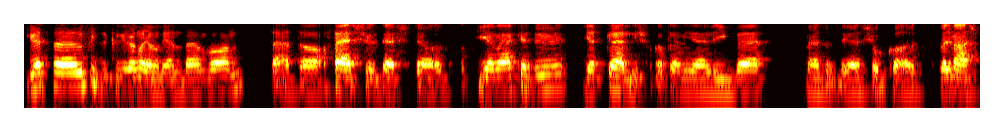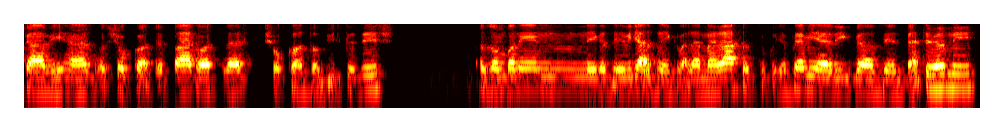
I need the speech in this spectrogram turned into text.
illetve fizikailag nagyon rendben van, tehát a felső teste az, az kiemelkedő, ugye ez kell is fog a Premier League-be, mert azért sokkal, az egy más kávéház, ott sokkal több párharc lesz, sokkal több ütközés, azonban én még azért vigyáznék vele, mert láthattuk, hogy a Premier League-be azért betörni,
